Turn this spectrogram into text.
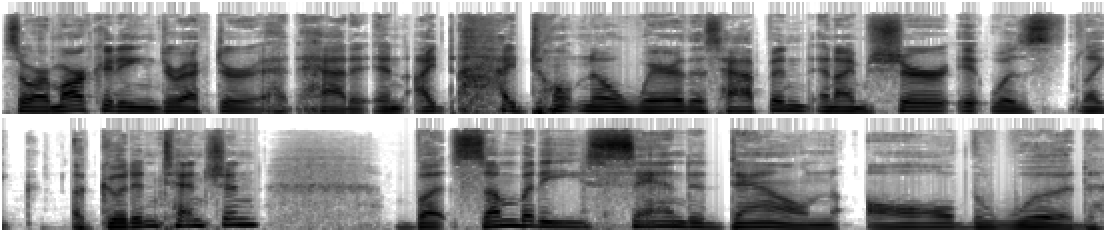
So our marketing director had had it, and I I don't know where this happened, and I'm sure it was like a good intention, but somebody sanded down all the wood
